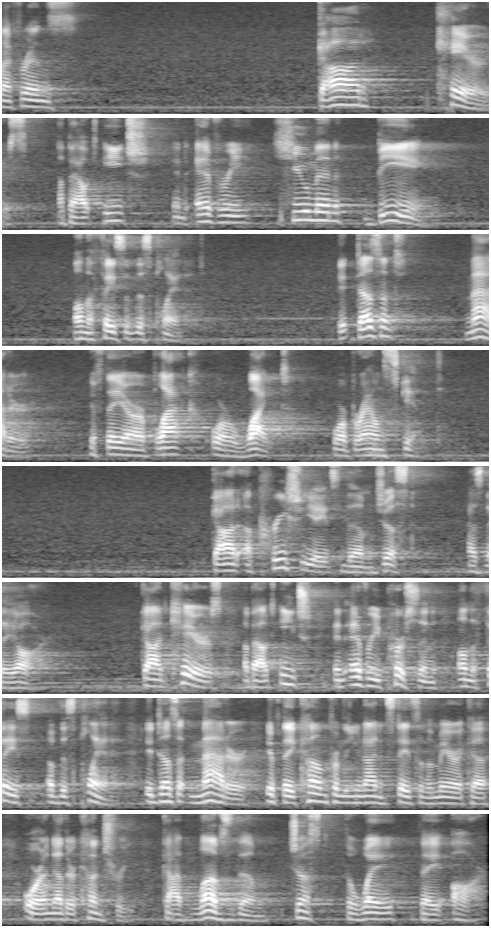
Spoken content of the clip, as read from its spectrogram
My friends, God cares about each and every human being on the face of this planet. It doesn't matter if they are black or white or brown skinned. God appreciates them just as they are. God cares about each and every person on the face of this planet. It doesn't matter if they come from the United States of America or another country. God loves them just the way they are.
